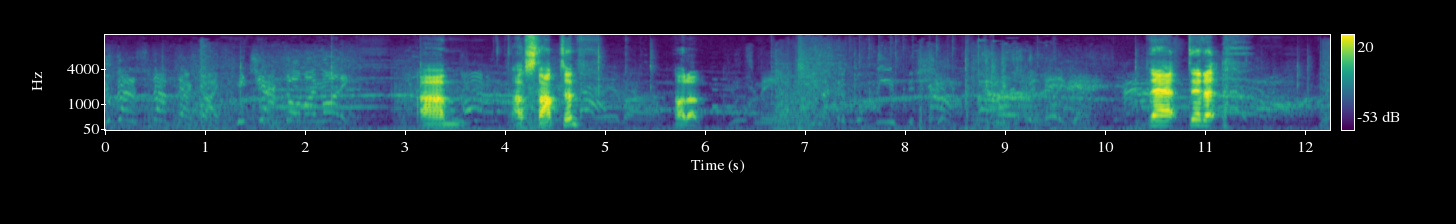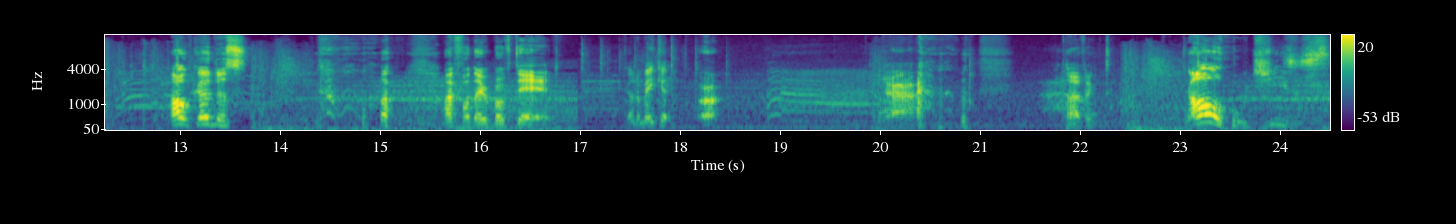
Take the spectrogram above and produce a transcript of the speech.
You gotta stop that guy! He jacked all my money! Um, I've stopped him. Hold on. It's me. You're not gonna believe this shit. Car's been hit again. There, did it. Oh, goodness. I thought they were both dead. Gonna make it. Perfect. Oh, Jesus.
